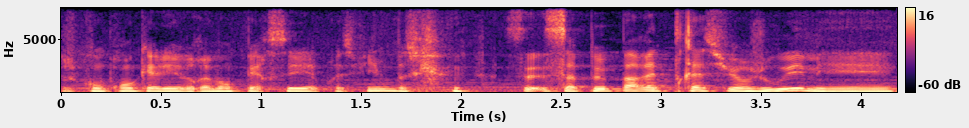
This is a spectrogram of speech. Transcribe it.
je comprends qu'elle est vraiment percée après ce film, parce que ça, peut paraître très surjoué, mais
